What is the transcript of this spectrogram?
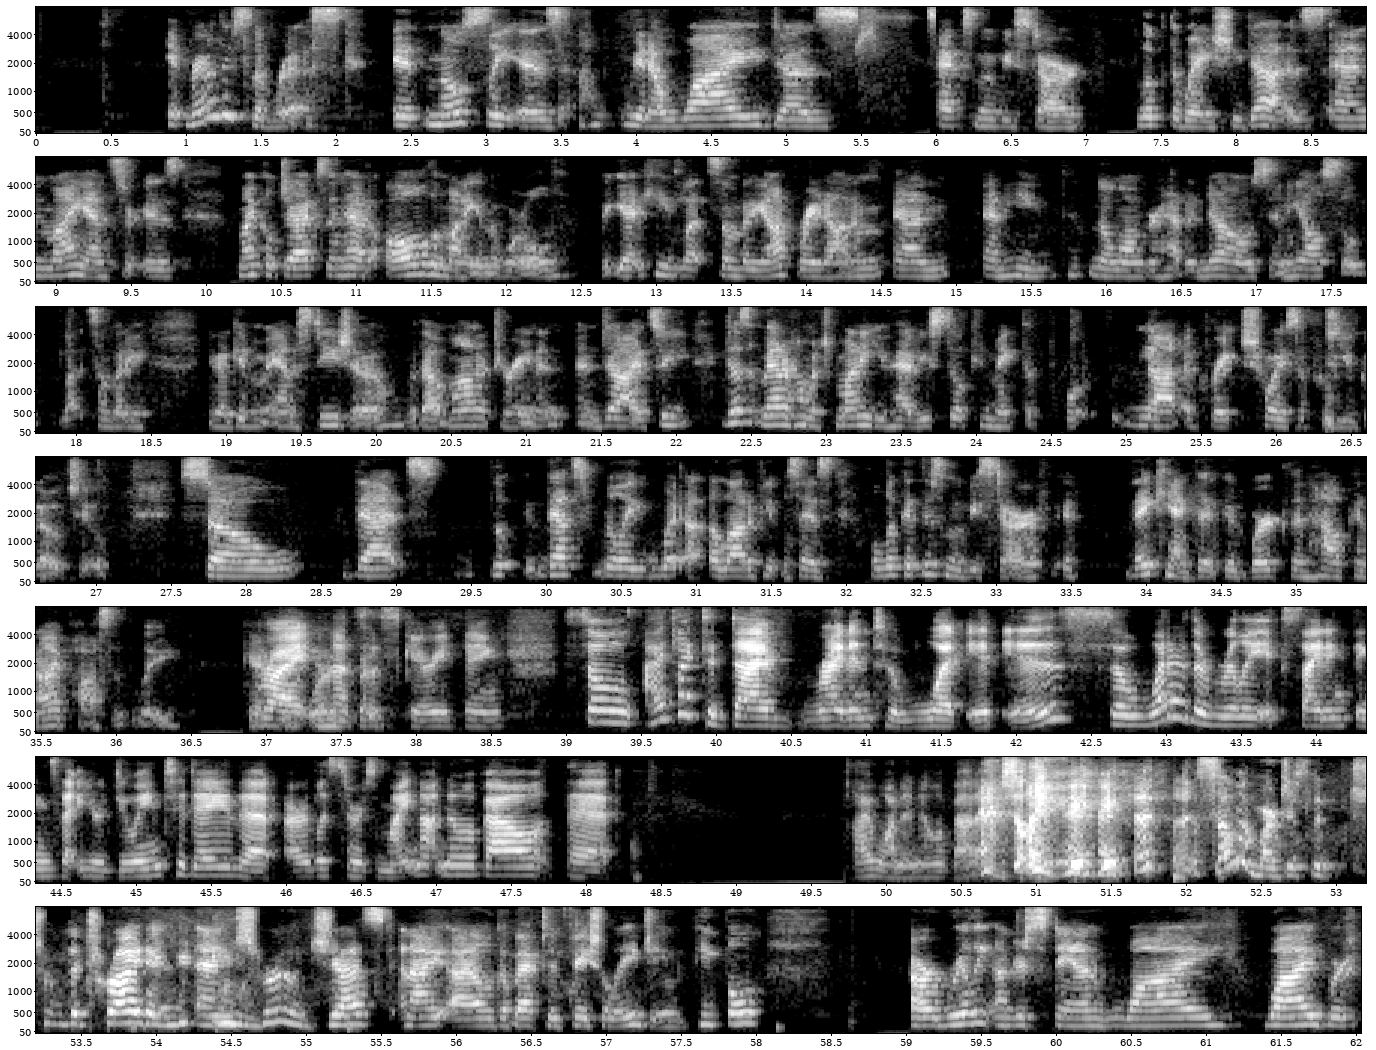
it rarely is the risk it mostly is you know why does x movie star look the way she does. And my answer is michael jackson had all the money in the world but yet he let somebody operate on him and and he no longer had a nose. And he also let somebody you know give him anesthesia without monitoring and, and died. So you, it doesn't matter how much money you have you still can make the poor, not a great choice of who you go to. So that's that's really what a- lot of people say is well look at this movie star. If, if they can't get good work then how can i possibly get good right and that's But- a scary thing. So i'd like to dive right into what it is. So what are the really exciting things that you're doing today that our listeners might not know about that i want to know about actually? Some of them are just the tr- the tried and, and true just and i i'll go back to facial aging. People are really understand why why we're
